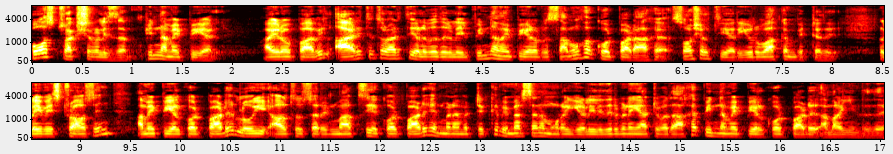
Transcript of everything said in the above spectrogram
போஸ்ட் ஸ்ட்ரக்சரலிசம் பின் அமைப்பியல் ஐரோப்பாவில் ஆயிரத்தி தொள்ளாயிரத்தி எழுபதுகளில் பின் அமைப்பியல் ஒரு சமூக கோட்பாடாக சோஷியல் தியரி உருவாக்கம் பெற்றது. லேவி ஸ்ட்ராஸின் அமைப்பியல் கோட்பாடு லோயி ஆல்தூசரின் மார்க்சிய கோட்பாடு என்பனவற்றுக்கு விமர்சன முறைகளில் எதிர்வினையாற்றுவதாக பின் அமைப்பியல் கோட்பாடு அமைந்தது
